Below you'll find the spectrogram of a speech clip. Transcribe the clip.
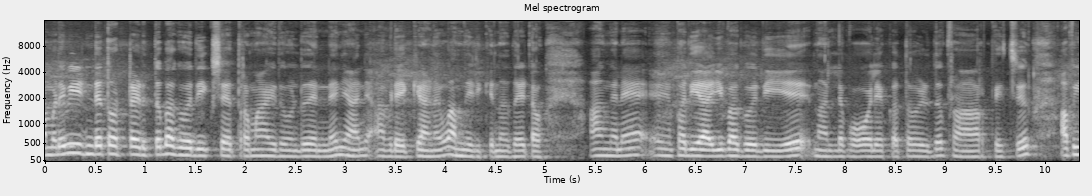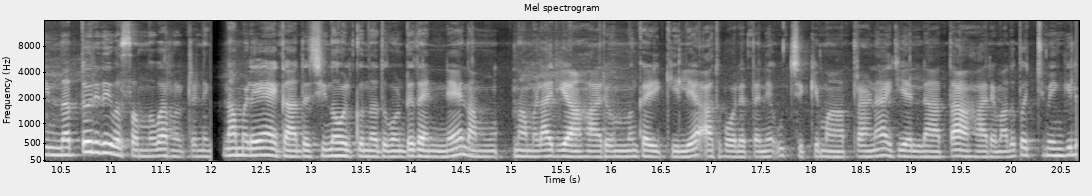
നമ്മുടെ വീടിന്റെ തൊട്ടടുത്ത് ഭഗവതി ക്ഷേത്രമായതുകൊണ്ട് തന്നെ ഞാൻ അവിടേക്കാണ് വന്നിരിക്കുന്നത് കേട്ടോ. അങ്ങനെ പതിയായി ഭഗവതിയെ നല്ല പോലെയൊക്കെ തൊഴുത് പ്രാർത്ഥിച്ച്. അപ്പോൾ ഇന്നത്തെ ഒരു ദിവസം എന്ന് പറഞ്ഞിട്ടുണ്ടെങ്കിൽ നമ്മൾ ഏകാദശി നോൽക്കുന്നത് കൊണ്ട് തന്നെ നമ്മൾ അരി ആഹാരമൊന്നും കഴിക്കില്ല. അതുപോലെ തന്നെ ഉച്ചയ്ക്ക് മാത്രമാണ് അരിയല്ലാത്ത ആഹാരം. അത് പറ്റുമെങ്കിൽ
